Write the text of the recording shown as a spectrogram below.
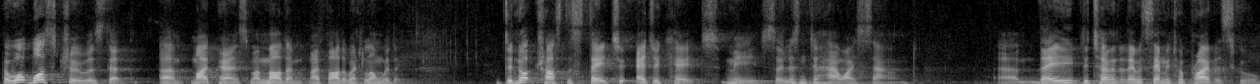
But what was true was that um, my parents, my mother, my father went along with it, did not trust the state to educate me, so listen to how I sound. Um, they determined that they would send me to a private school.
